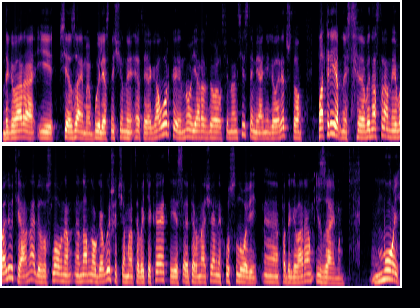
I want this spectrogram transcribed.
договора и все займы были оснащены этой оговоркой, но я разговаривал с финансистами, они говорят, что потребность в иностранной валюте, она, безусловно, намного выше, чем это вытекает из первоначальных условий по договорам и займам. Мой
